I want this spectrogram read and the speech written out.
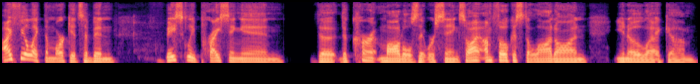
I feel like the markets have been basically pricing in the, the current models that we're seeing. So I, I'm focused a lot on, you know, like, um,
